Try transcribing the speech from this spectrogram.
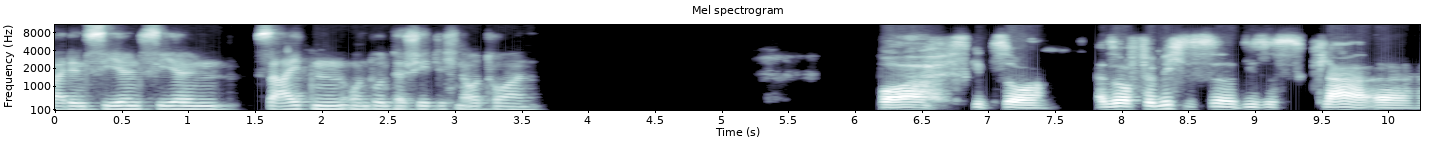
bei den vielen, vielen Seiten und unterschiedlichen Autoren? Boah, es gibt so, also für mich ist äh, dieses klar, äh,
